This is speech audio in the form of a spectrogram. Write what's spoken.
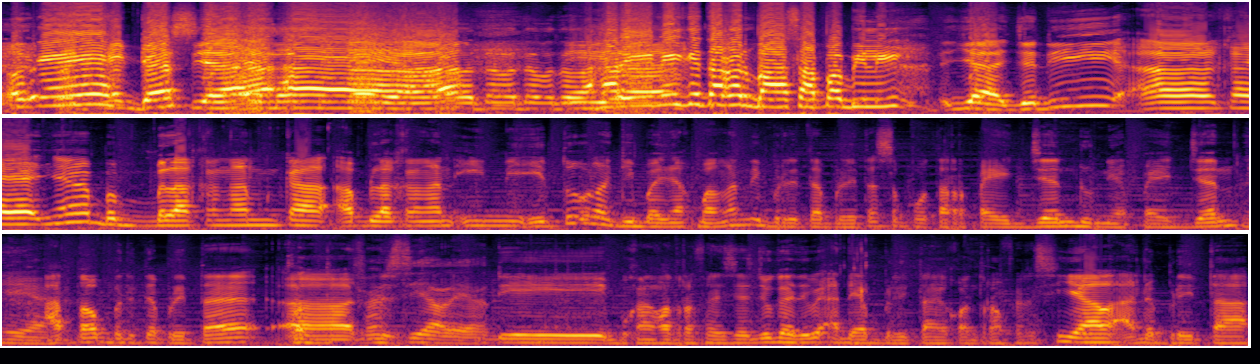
Oke. Ngegas ya Ah, emosinya ya. Betul betul betul. Iya. Hari ini kita akan bahas apa Billy? Ya, jadi eh, kayaknya be- belakangan ka- eh, belakangan ini itu lagi banyak banget nih berita-berita seputar pageant, dunia pageant Iya. atau berita-berita eh, Kontroversial di, ya. Di bukan kontroversial juga, tapi ada berita kontroversial, ada berita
